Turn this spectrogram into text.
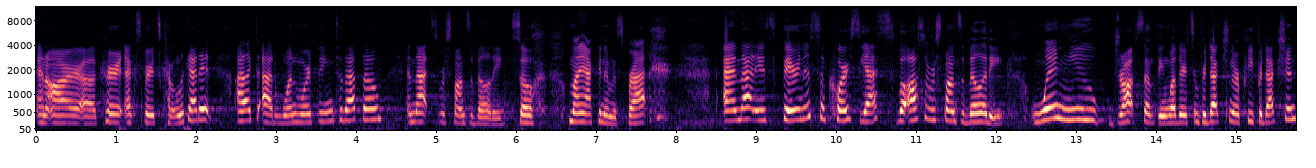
and our uh, current experts kind of look at it. I like to add one more thing to that though, and that's responsibility. So my acronym is SPRAT. And that is fairness, of course, yes, but also responsibility. When you drop something, whether it's in production or pre-production,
